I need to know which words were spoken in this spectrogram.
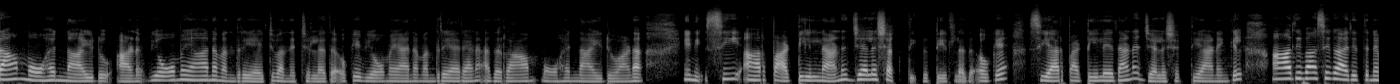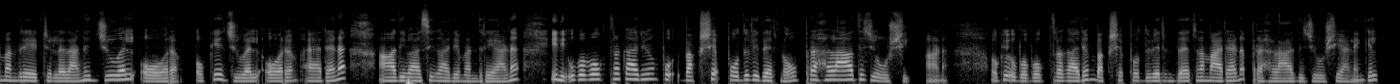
റാം മോഹൻ നായിഡു ആണ് വ്യോമയാന മന്ത്രിയായിട്ട് വന്നിട്ടുള്ളത്. ഓക്കെ വ്യോമയാന മന്ത്രി ആരാണ്? അത് റാം മോഹൻ നായിഡു ആണ്. ഇനി സി ആർ പാട്ടീലിനാണ് ജലശക്തി കിട്ടിയിട്ടുള്ളത്. ഓക്കെ സി ആർ പാട്ടീലേതാണ് ജലശക്തി ആണെങ്കിൽ ആദിവാസി കാര്യത്തിന്റെ മന്ത്രിയായിട്ടുള്ളതാണ് ജുവൽ ഓറം. ഓക്കെ ജുവൽ ഓറം ആരാണ്? ആദിവാസി കാര്യമന്ത്രിയാണ്. ഇനി ഉപഭോക്തൃകാര്യവും കാര്യവും ഭക്ഷ്യ പൊതുവിതരണവും പ്രഹ്ലാദ് ജോഷി ആണ്. ഓക്കെ ഉപഭോക്തൃകാര്യം ഭക്ഷ്യ പൊതുവിതരണം ആരാണ്? പ്രഹ്ലാദ് ജോഷി ആണെങ്കിൽ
